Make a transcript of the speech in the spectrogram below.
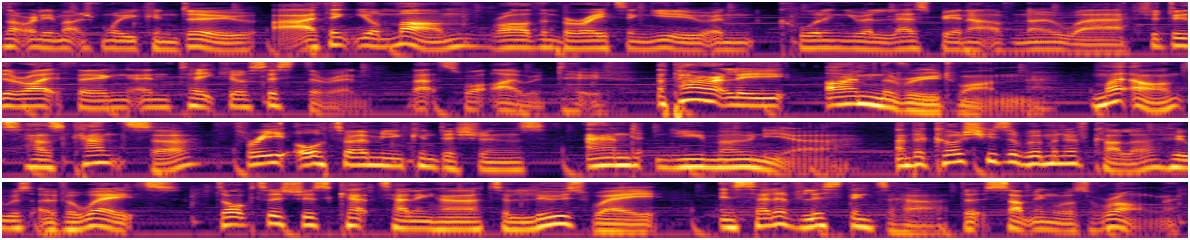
not really much more you can do. I think your mum, rather than berating you and calling you a lesbian out of nowhere, should do the right thing and take your sister in. That's what I would do. Apparently, I'm the rude one. My aunt has cancer, three autoimmune conditions, and pneumonia. And because she's a woman of colour who was overweight, doctors just kept telling her to lose weight instead of listening to her that something was wrong.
